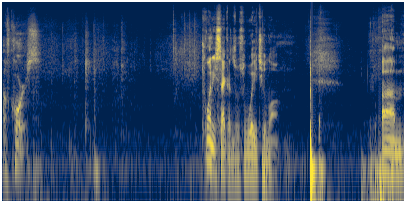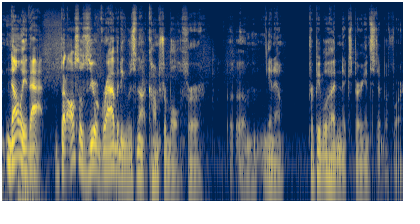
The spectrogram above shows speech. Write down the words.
of course, 20 seconds was way too long. Um, not only that, but also zero gravity was not comfortable for, um, you know, for people who hadn't experienced it before.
